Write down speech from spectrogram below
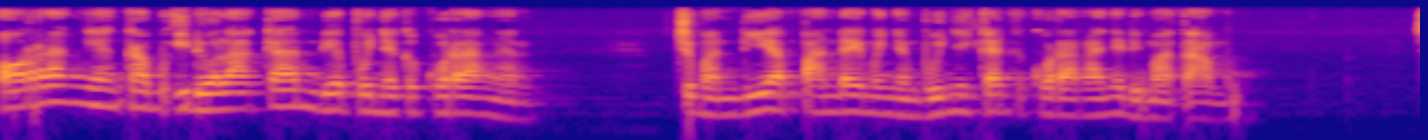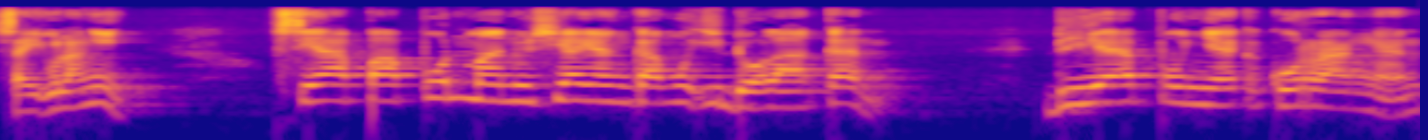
orang yang kamu idolakan dia punya kekurangan. Cuman dia pandai menyembunyikan kekurangannya di matamu. Saya ulangi, Siapa pun manusia yang kamu idolakan, Dia punya kekurangan,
